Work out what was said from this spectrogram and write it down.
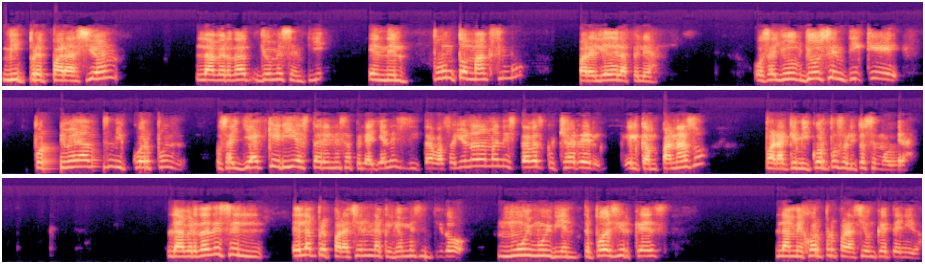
Mi preparación, la verdad, yo me sentí en el punto máximo para el día de la pelea. O sea, yo, yo sentí que por primera vez mi cuerpo o sea, ya quería estar en esa pelea, ya necesitaba, o sea, yo nada más necesitaba escuchar el, campanazo para que mi cuerpo solito se moviera. La verdad es, el, es la preparación en la que yo me he sentido muy, muy bien. Te puedo decir que es la mejor preparación que he tenido.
